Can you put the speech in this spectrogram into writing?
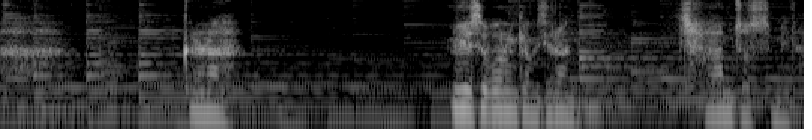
아, 그러나 위에서 보는 경치는 참 좋습니다.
